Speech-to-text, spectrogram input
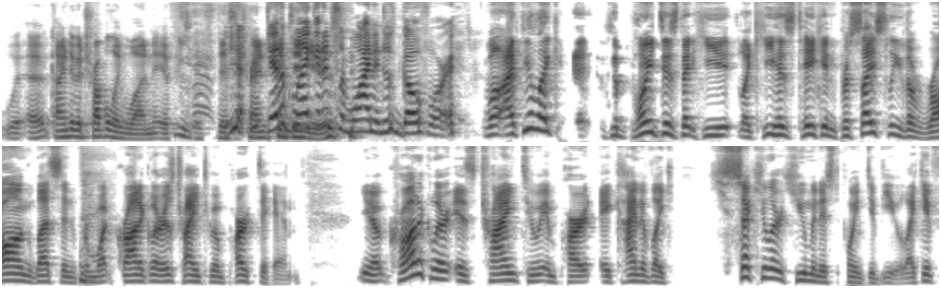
W- Uh, kind of a troubling one if, if this yeah, trend get a blanket and continues. some wine and just go for it. Well, I feel like uh, the point is that he like he has taken precisely the wrong lesson from what Chronicler is trying to impart to him. You know, Chronicler is trying to impart a kind of like secular humanist point of view. Like if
